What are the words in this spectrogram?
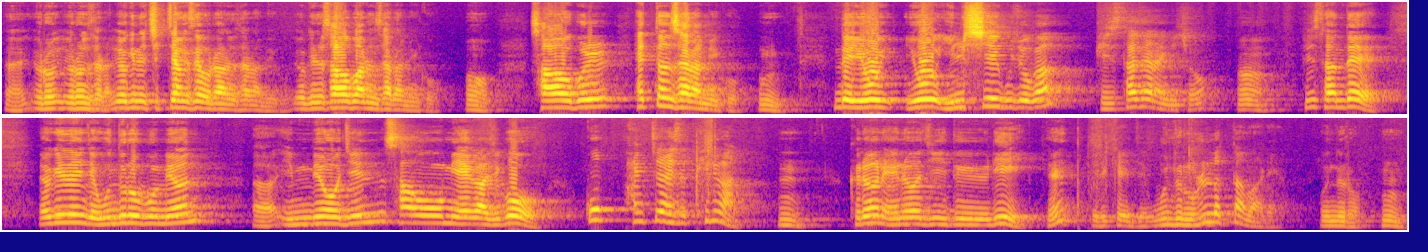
네, 이런 사람. 여기는 직장 생활하는 사람이고, 여기는 사업하는 사람이고, 어. 사업을 했던 사람이고. 음. 근데 요 요 일시의 구조가 비슷하잖아요, 그렇죠? 어. 비슷한데 여기는 이제 운으로 보면 어, 임묘진, 사오미 해가지고 꼭 팔자에서 필요한. 음. 그런 에너지들이 예? 이렇게 이제 운으로 흘렀단 말이에요. 운으로. 음.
